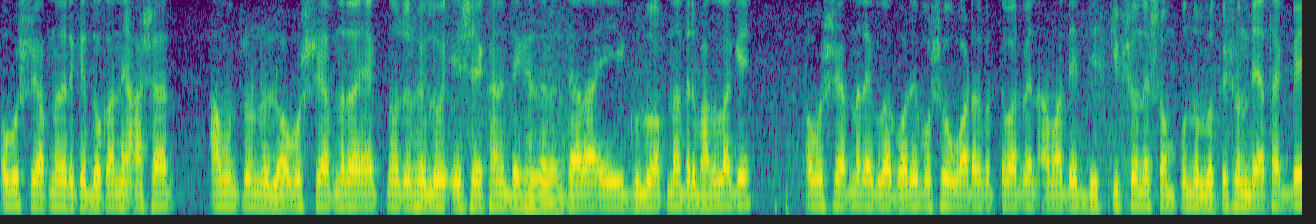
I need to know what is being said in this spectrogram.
অবশ্যই আপনাদেরকে দোকানে আসার আমন্ত্রণ রইল। অবশ্যই আপনারা এক নজর হইলেও এসে এখানে দেখে যাবেন। যারা এইগুলো আপনাদের ভালো লাগে, অবশ্যই আপনারা এগুলো ঘরে বসেও অর্ডার করতে পারবেন। আমাদের ডিসক্রিপশনে সম্পূর্ণ লোকেশন দেয়া থাকবে।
